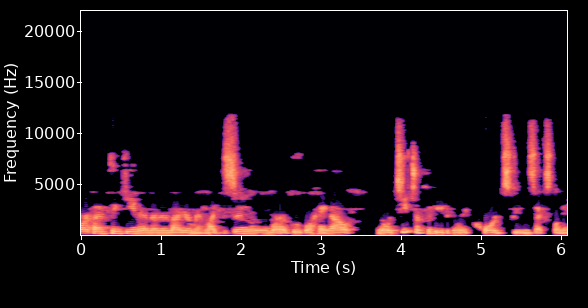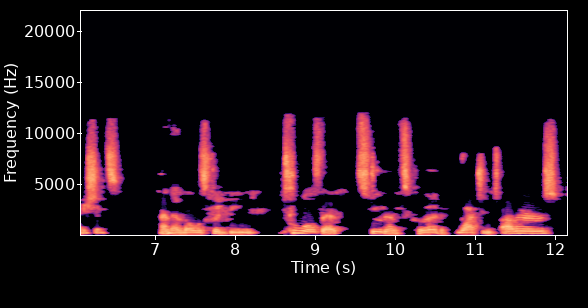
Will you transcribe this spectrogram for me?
Or if I'm thinking in an environment like Zoom or a Google Hangout, you know, a teacher could even record students' explanations. And then those could be tools that students could watch each other's,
